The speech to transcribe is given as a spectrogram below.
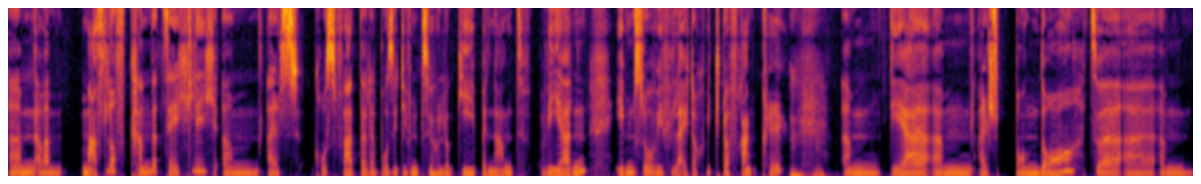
Ähm, aber Maslow kann tatsächlich ähm, als Großvater der positiven Psychologie benannt werden, ebenso wie vielleicht auch Viktor Frankl, mhm. ähm, der ähm, als Pendant zur äh, ähm,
